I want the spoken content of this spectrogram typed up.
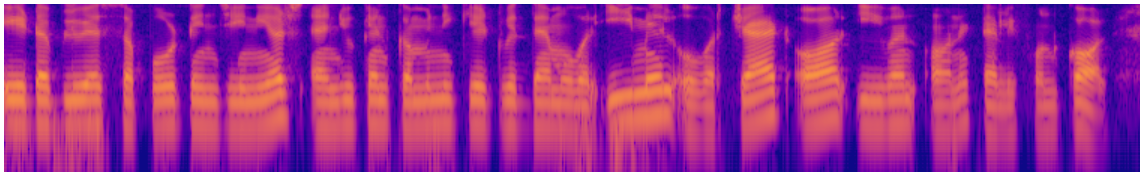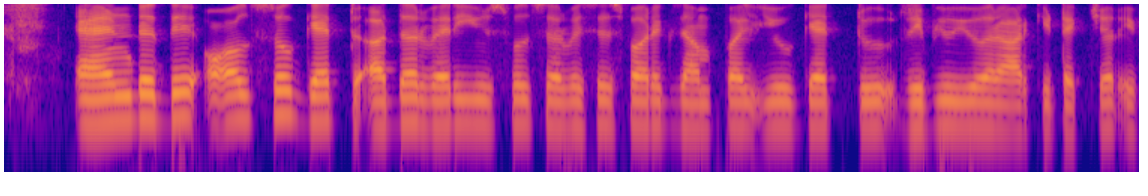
aws support engineers and you can communicate with them over email over chat or even on a telephone call and they also get other very useful services. For example you get to review your architecture. If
